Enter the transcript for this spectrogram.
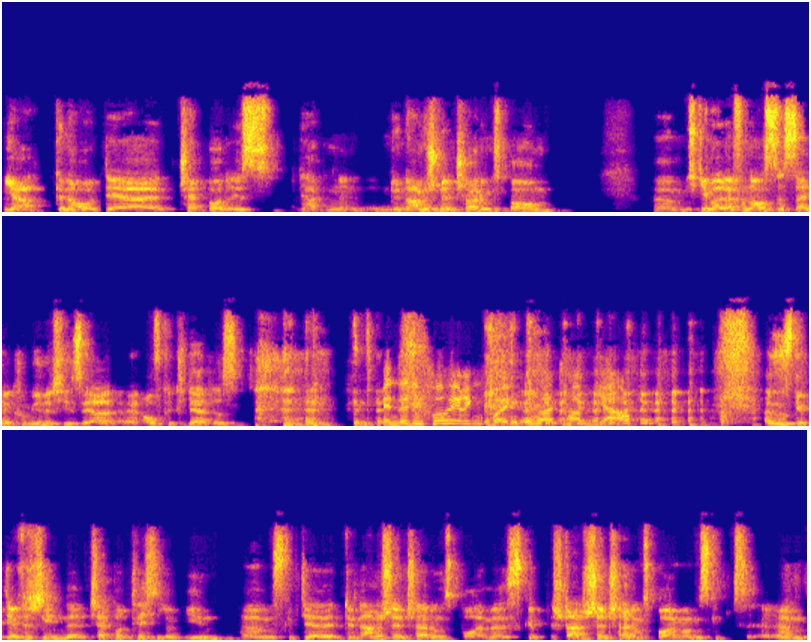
Ja, genau. Der Chatbot ist, der hat einen dynamischen Entscheidungsbaum. Ähm, ich gehe mal davon aus, dass seine Community sehr äh, aufgeklärt ist. Wenn Sie die vorherigen Folgen gehört haben, ja. Also es gibt ja verschiedene Chatbot-Technologien. Ähm, es gibt ja dynamische Entscheidungsbäume, es gibt statische Entscheidungsbäume und es gibt ähm,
